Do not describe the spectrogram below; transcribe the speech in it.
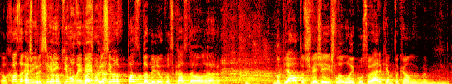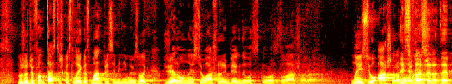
Kolhozo Aš prisimenu, rinkimų pats, laimėjimo. prisimenu žanras. pats dobiliukus kasdavau. dar. Nupjautus šviežiai iš la- laikų su erkėm tokiom. Nu, žodžiu, fantastiškas laikas, man prisiminimai visą laiką. Žiūrėdavau naisių ašarą ir bėgdavo skruostų ašarą. Naisių ašarą. Nes pavadinčiau. ašara, taip.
